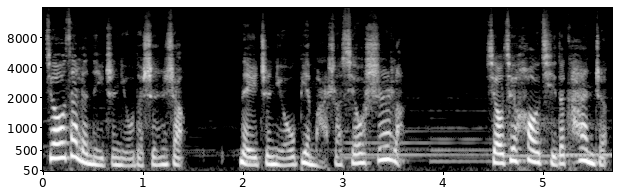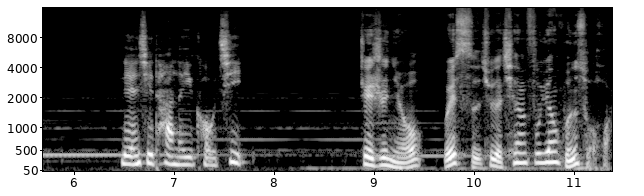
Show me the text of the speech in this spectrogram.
浇在了那只牛的身上，那只牛便马上消失了。小翠好奇地看着，怜惜叹了一口气：“这只牛为死去的千夫冤魂所化，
